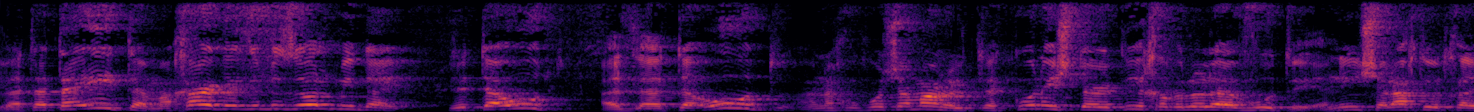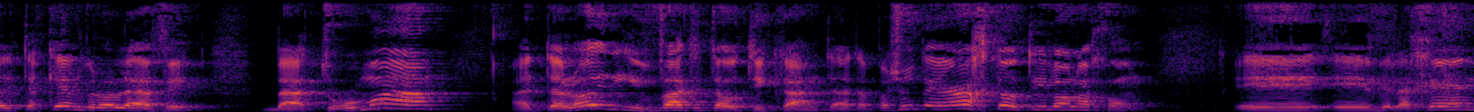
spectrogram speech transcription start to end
ואתה טעית, מכרת את זה בזול מדי, זה טעות. אז לטעות, אנחנו כמו שאמרנו, לתקון השתרתיך ולא לעוותי. אני שלחתי אותך לתקן ולא לעוות. בתרומה, אתה לא עיוותת או תיקנת, אתה פשוט הערכת אותי לא נכון. אה, אה, ולכן,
